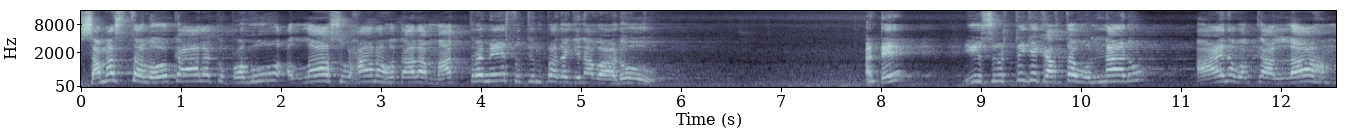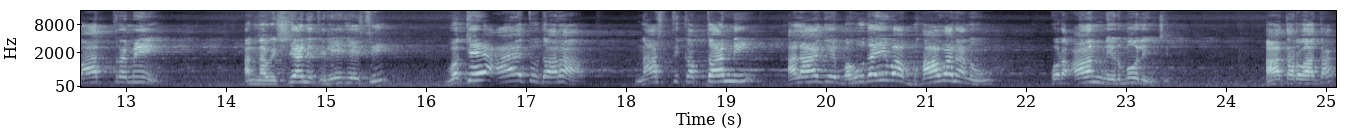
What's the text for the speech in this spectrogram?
సమస్త లోకాలకు ప్రభు అల్లా సుహానహుతాల మాత్రమే స్థుతింపదగినవాడు అంటే ఈ సృష్టికి కర్త ఉన్నాడు ఆయన ఒక్క అల్లాహ్ మాత్రమే అన్న విషయాన్ని తెలియజేసి ఒకే ఆయతు ద్వారా నాస్తికత్వాన్ని అలాగే బహుదైవ భావనను ఖురాన్ నిర్మూలించింది. ఆ తర్వాత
